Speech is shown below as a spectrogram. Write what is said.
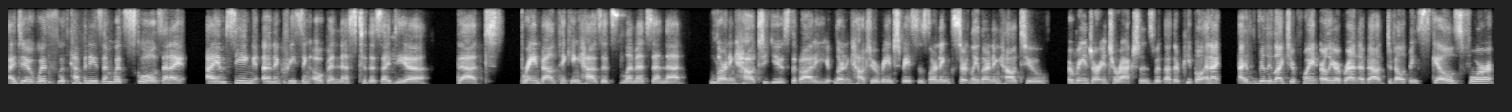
I do with with companies and with schools, and I I am seeing an increasing openness to this mm-hmm. idea that brain bound thinking has its limits, and that learning how to use the body, learning how to arrange spaces, learning certainly learning how to arrange our interactions with other people, and I I really liked your point earlier, Brent, about developing skills for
